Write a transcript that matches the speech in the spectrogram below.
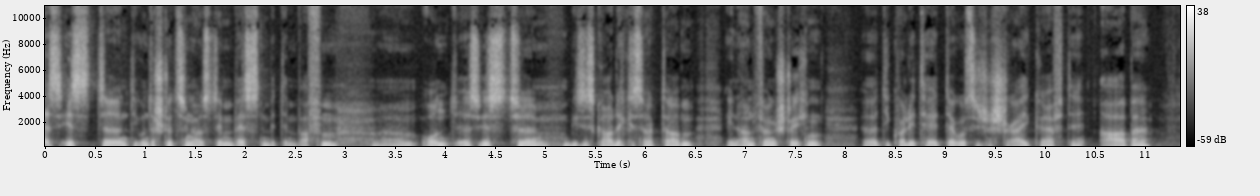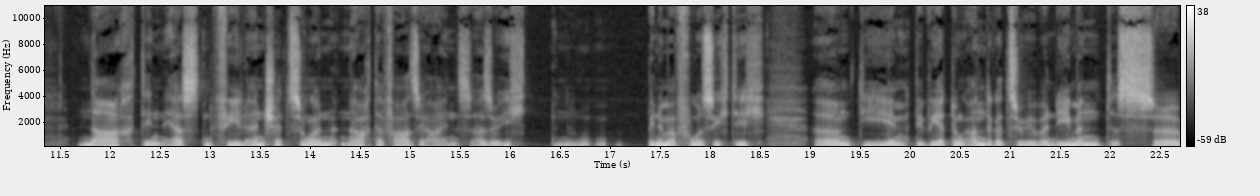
Es ist äh, die Unterstützung aus dem Westen mit den Waffen ähm, und es ist, äh, wie Sie es gerade gesagt haben, in Anführungsstrichen äh, die Qualität der russischen Streitkräfte, aber nach den ersten Fehleinschätzungen nach der Phase 1. Also ich bin immer vorsichtig, äh, die Bewertung anderer zu übernehmen, dass äh,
